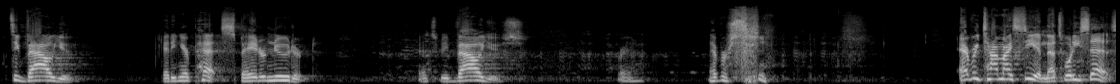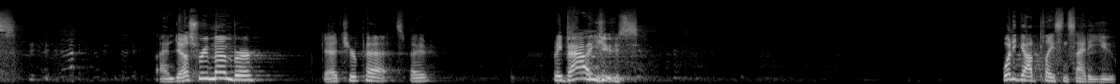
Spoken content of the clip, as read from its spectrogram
What's he value? Getting your pet spayed or neutered. That's what he values. Right? Never seen. Every time I see him, that's what he says. And just remember, get your pets spayed what he values. What did God place inside of you?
